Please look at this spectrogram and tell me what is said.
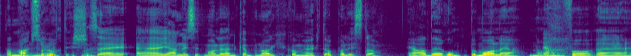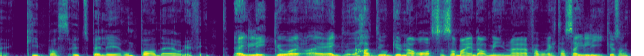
absolutt Må ikke. si, eh, Janni sitt mål i den kampen òg kom høyt opp på lista. Ja, det rumpemålet, ja. Når Ja. han får eh, keepers utspill i rumpa, det er òg fint. Jeg liker jo, jeg hadde jo Gunnar Aase som en av mine favoritter, så jeg liker jo sånn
